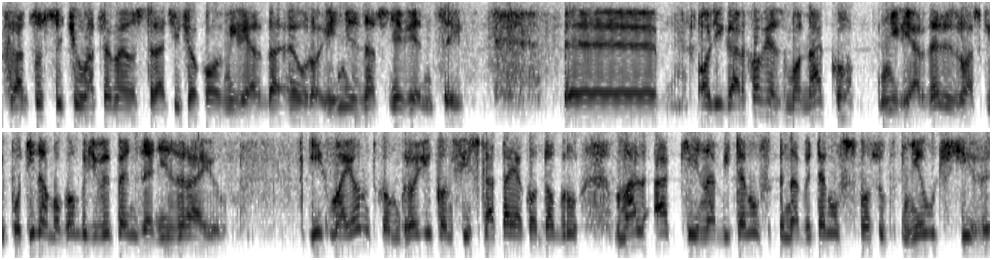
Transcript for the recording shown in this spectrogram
Francuscy ciułacze mają stracić około miliarda euro, inni znacznie więcej. Yy, oligarchowie z Monako, miliarderzy z łaski Putina mogą być wypędzeni z raju. Ich majątkom grozi konfiskata jako dobru mal-aki nabytemu, nabytemu w sposób nieuczciwy.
